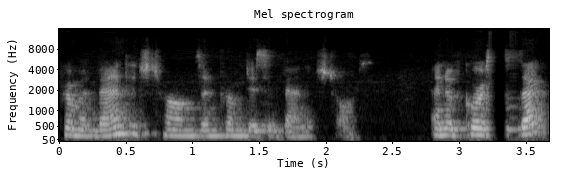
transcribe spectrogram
from advantaged homes and from disadvantaged homes. And of course, that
